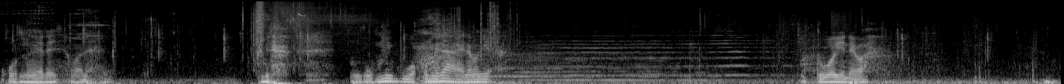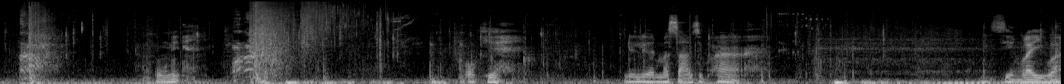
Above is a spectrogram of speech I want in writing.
โคตรเหนื่อยเลยจังหวะเนี้ยไม่ได้โอ้โหไม่บวกก็ไม่ได้นะเมื่อกี้ ตัวอยู่ไหนวะ ตรงนี้ โอเคเลื่อนมา 35 เสียงอะไรอีกวะ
